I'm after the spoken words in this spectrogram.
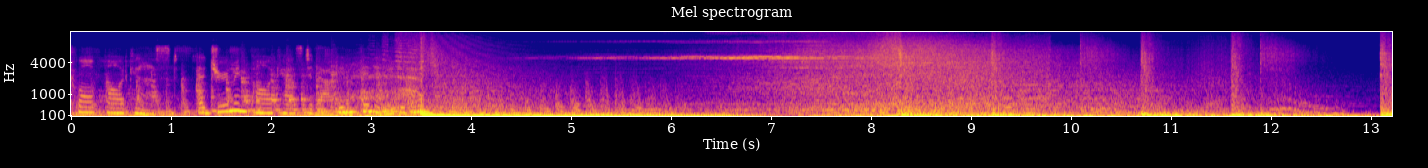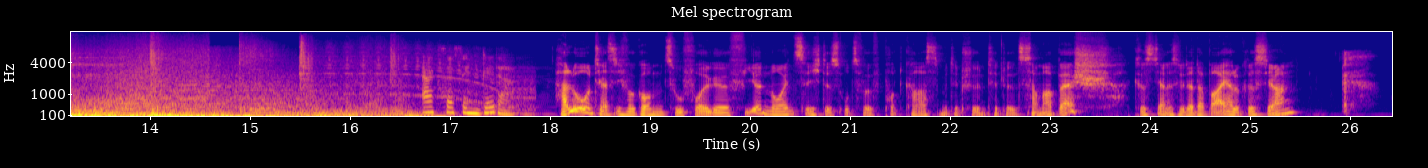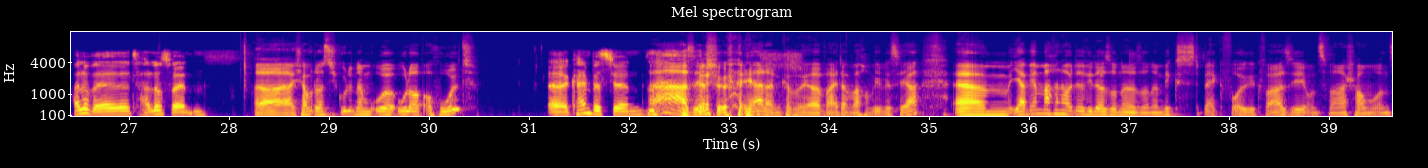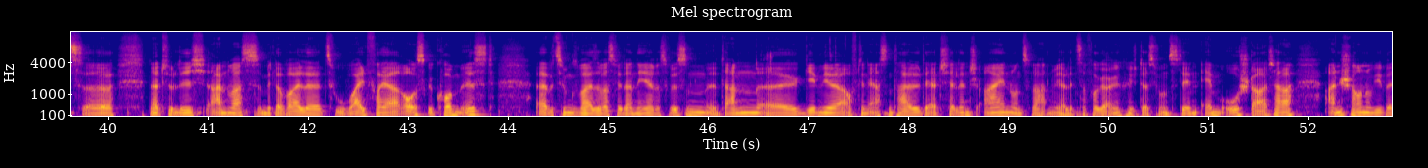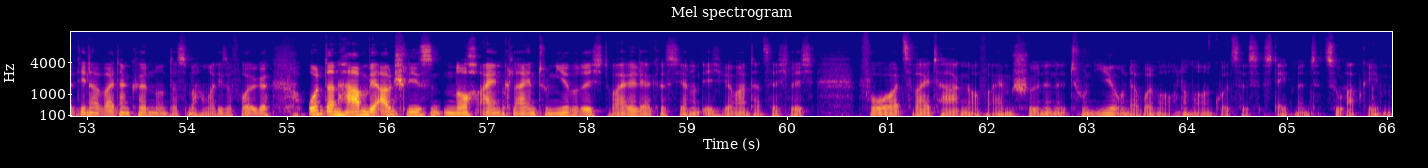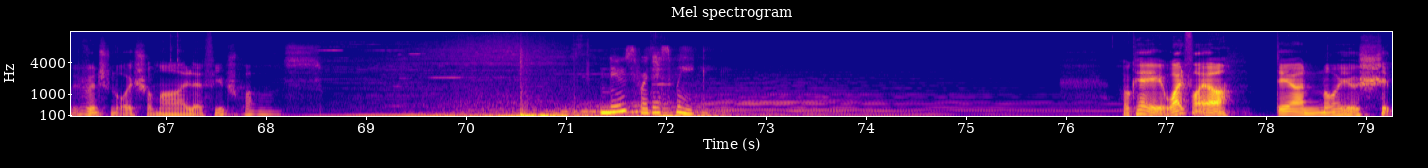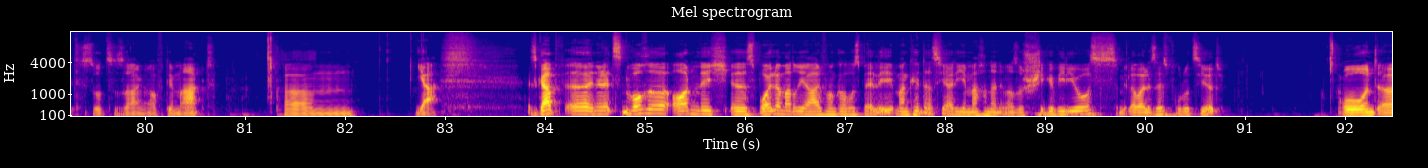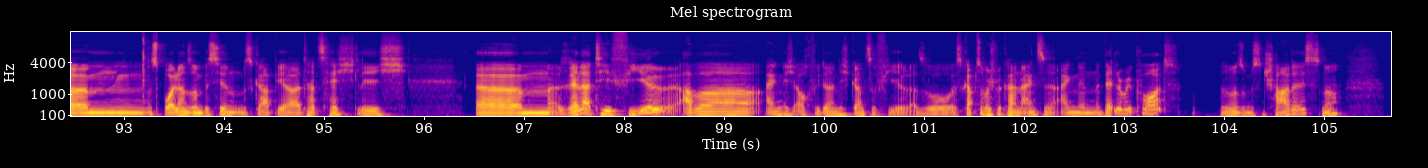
to the O12 Podcast, a German podcast about infinity. Accessing data. Hallo und herzlich willkommen zu Folge 94 des O12 Podcasts mit dem schönen Titel Summer Bash. Christian ist wieder dabei. Hallo Christian. Hallo Welt, hallo Sven. Äh, ich hoffe, du hast dich gut in deinem Ur Urlaub erholt. Äh, kein bisschen. Ah, sehr schön. Ja, dann können wir ja weitermachen wie bisher. Ähm, ja, wir machen heute wieder so eine, so eine Mixed-Bag-Folge quasi. Und zwar schauen wir uns äh, natürlich an, was mittlerweile zu Wildfire rausgekommen ist, äh, beziehungsweise was wir da Näheres wissen. Dann äh, gehen wir auf den ersten Teil der Challenge ein. Und zwar hatten wir ja letzte Folge angekündigt, dass wir uns den MO-Starter anschauen und wie wir den erweitern können. Und das machen wir diese Folge. Und dann haben wir anschließend noch einen kleinen Turnierbericht, weil der Christian und ich, wir waren tatsächlich vor zwei Tagen auf einem schönen Turnier und da wollen wir auch nochmal ein kurzes Statement zu abgeben. Wir wünschen euch schon mal viel Spaß. News for this week. Okay, Wildfire, der neue Shit sozusagen auf dem Markt. Ähm, ja. Es gab äh, in der letzten Woche ordentlich äh, Spoilermaterial von Corvus Belly. Man kennt das ja, die machen dann immer so schicke Videos, mittlerweile selbst produziert. Und ähm, spoilern so ein bisschen. Und es gab ja tatsächlich ähm, relativ viel, aber eigentlich auch wieder nicht ganz so viel. Also es gab zum Beispiel keinen einzelnen eigenen Battle Report, was immer so ein bisschen schade ist. Ne?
